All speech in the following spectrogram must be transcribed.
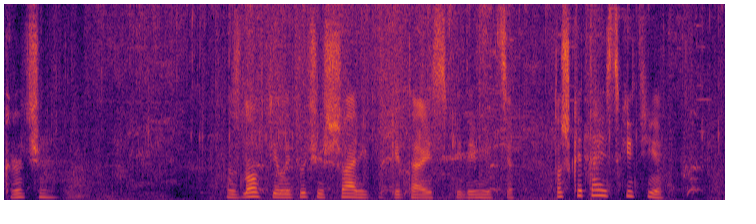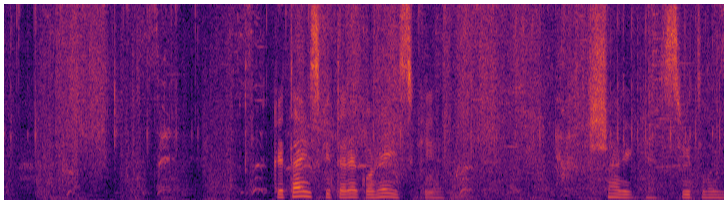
Коротше. Знов ті летючі шарики китайські, дивіться. То ж китайські ті. Китайські тере корейські. Шарики світлові.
